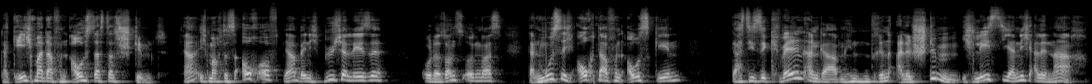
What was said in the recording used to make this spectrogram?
Da gehe ich mal davon aus, dass das stimmt. Ja, ich mache das auch oft, ja, wenn ich Bücher lese oder sonst irgendwas, dann muss ich auch davon ausgehen, dass diese Quellenangaben hinten drin alle stimmen. Ich lese die ja nicht alle nach.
